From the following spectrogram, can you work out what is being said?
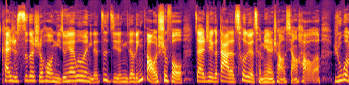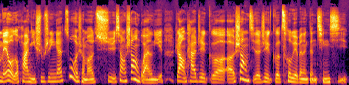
开始撕的时候，你就应该问问你的自己，你的领导是否在这个大的策略层面上想好了？如果没有的话，你是不是应该做什么去向上管理，让他这个呃上级的这个策略变得更清晰？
